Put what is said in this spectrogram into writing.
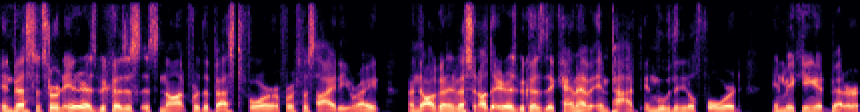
invest in certain areas because it's, it's not for the best for for society right? And they're all going to invest in other areas because they can have impact and move the needle forward in making it better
